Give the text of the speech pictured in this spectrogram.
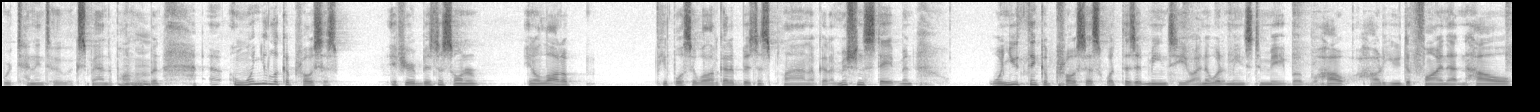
we're tending to expand upon mm-hmm. a little mm-hmm. bit. Uh, when you look at process, if you're a business owner, you know, a lot of people say, well, I've got a business plan, I've got a mission statement. When you think of process, what does it mean to you? I know what it means to me, but how, how do you define that and how,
